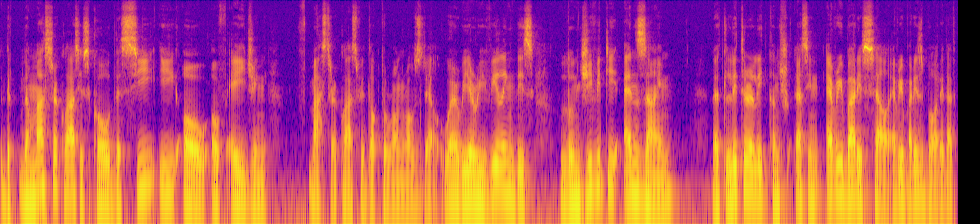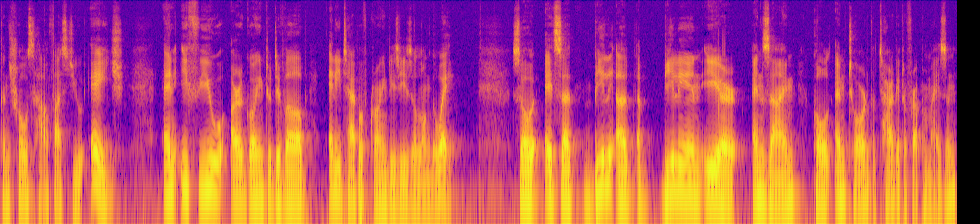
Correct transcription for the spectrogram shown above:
the the master class is called the CEO of Aging masterclass with Dr. Ron Rosedale, where we are revealing this longevity enzyme that literally as in everybody's cell, everybody's body that controls how fast you age, and if you are going to develop any type of chronic disease along the way. So it's a billion, a, a billion year enzyme called mTOR, the target of rapamycin.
